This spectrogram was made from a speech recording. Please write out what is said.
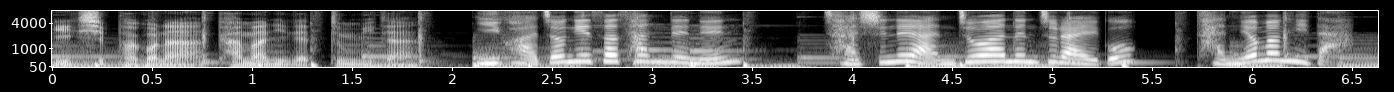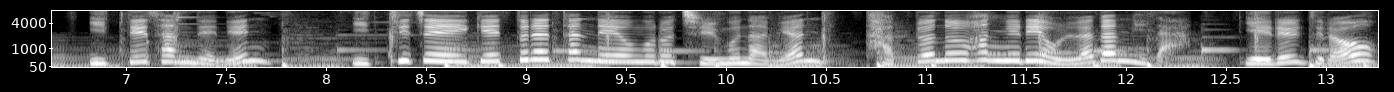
읽씹하거나 가만히 냅둡니다. 이 과정에서 상대는 자신을 안 좋아하는 줄 알고 단념합니다. 이때 상대는 이티제에게 뚜렷한 내용으로 질문하면 답변 올 확률이 올라갑니다. 예를 들어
